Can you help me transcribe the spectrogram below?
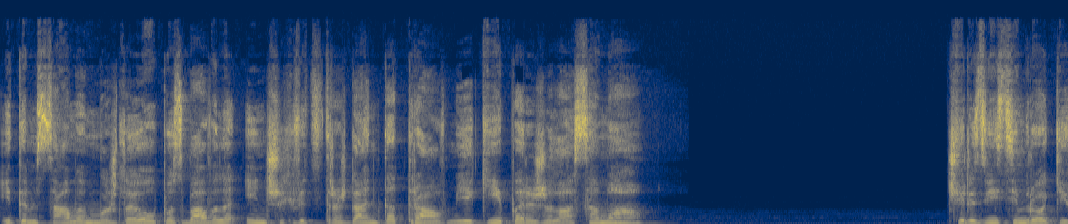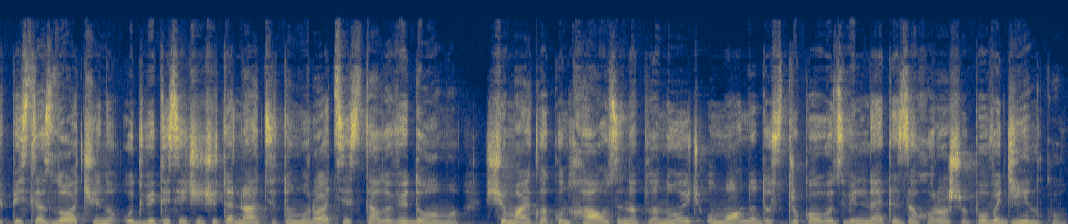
і тим самим, можливо, позбавила інших від страждань та травм, які пережила сама. Через вісім років після злочину у 2014 році стало відомо, що Майкла Кунхаузена планують умовно достроково звільнити за хорошу поведінку.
